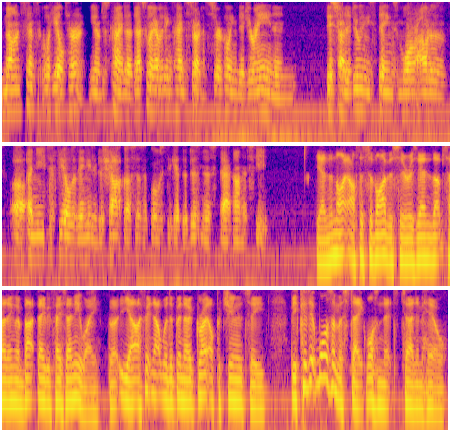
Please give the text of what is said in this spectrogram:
nonsensical heel turn. You know, just kind of that's when everything kind of started circling the drain, and they started doing these things more out of uh, a need to feel that they needed to shock us as opposed to get the business back on its feet. Yeah, and the night after Survivor Series, they ended up turning them back babyface anyway. But yeah, I think that would have been a great opportunity because it was a mistake, wasn't it, to turn him heel?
